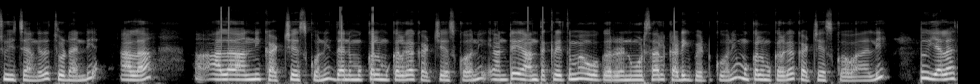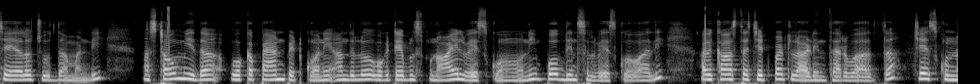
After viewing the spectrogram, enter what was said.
చూపించాను కదా. చూడండి. అలా అలా అన్నీ కట్ చేసుకొని దాన్ని ముక్కలు ముక్కలుగా కట్ చేసుకొని అంటే అంత క్రితమే ఒక రెండు మూడు సార్లు కడిగి పెట్టుకొని ముక్కలు ముక్కలుగా కట్ చేసుకోవాలి. ఎలా చేయాలో చూద్దామండి. స్టవ్ మీద ఒక ప్యాన్ పెట్టుకొని అందులో ఒక టేబుల్ స్పూన్ ఆయిల్ వేసుకొని పోపు దినుసులు వేసుకోవాలి. అవి కాస్త చిట్పట్లాడిన తర్వాత చేసుకున్న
